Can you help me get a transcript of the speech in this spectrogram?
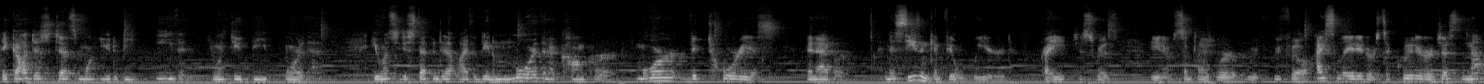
that God just doesn't want you to be even. He wants you to be more than. He wants you to step into that life of being more than a conqueror, more victorious than ever. And this season can feel weird, right? Just because, you know, sometimes we're, we, we feel isolated or secluded or just not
